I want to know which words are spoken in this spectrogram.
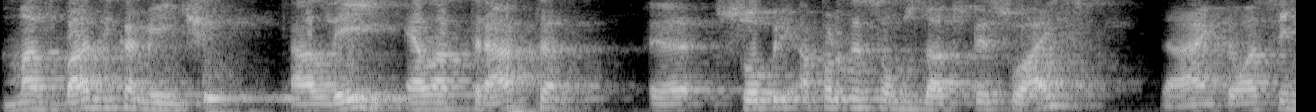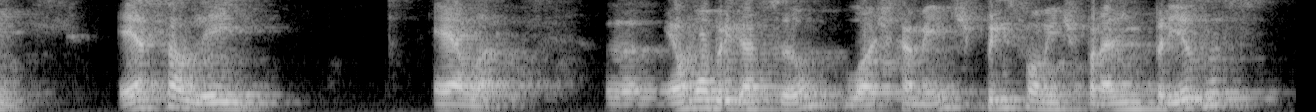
mas basicamente a lei ela trata uh, sobre a proteção dos dados pessoais, tá? Então assim, essa lei ela Uh, é uma obrigação, logicamente, principalmente para empresas,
